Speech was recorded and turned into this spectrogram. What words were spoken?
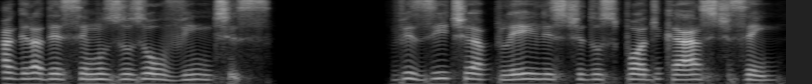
Agradecemos os ouvintes. Visite a playlist dos podcasts em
